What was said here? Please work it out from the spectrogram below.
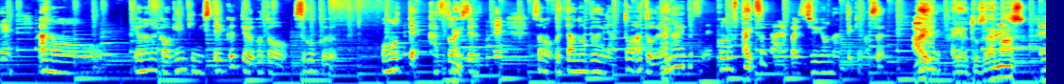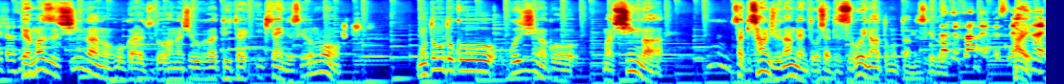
て、あの世の中を元気にしていくっていうことをすごく思って活動してるので、その歌の分野とあと占いですね、この2つがやっぱり重要になってきます。はい、はい。ありがとうございます。ではい。まずシンガーの方からちょっとお話を伺っていたいきたいんですけどももともとこうご自身がこう、まあ、シンガーうん。さっき30何年とおっしゃってすごいなと思ったんですけど。33年ですね。はい。はい。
